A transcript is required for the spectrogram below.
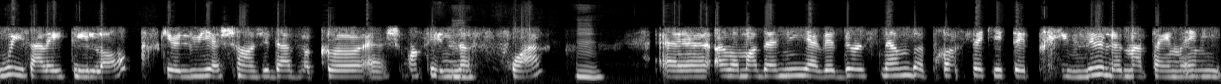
Oui, ça a été long parce que lui a changé d'avocat, euh, je pense que c'est neuf fois. Mm. Euh, à un moment donné, il y avait deux semaines de procès qui étaient prévues. Le matin même, il,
